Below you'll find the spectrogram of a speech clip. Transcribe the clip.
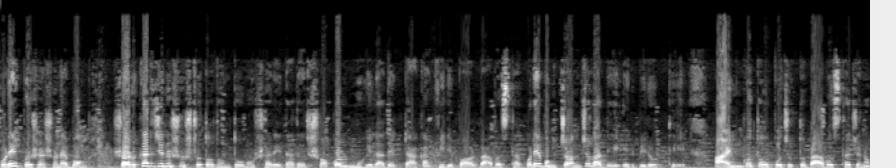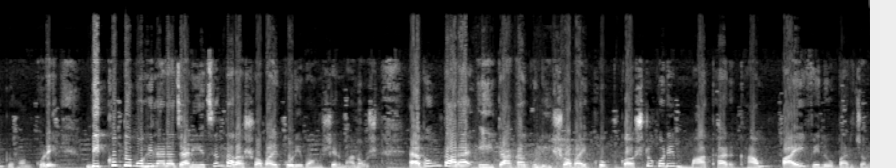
করে প্রশাসন এবং সরকার যেন সুষ্ঠু তদন্ত অনুসারে তাদের সকল মহিলাদের টাকা ফিরে পাওয়ার ব্যবস্থা করে এবং চঞ্চলা দে এর বিরুদ্ধে আইনগত উপযুক্ত ব্যবস্থা যেন গ্রহণ করে। বিক্ষুব্ধ মহিলারা জানিয়েছেন, তারা সবাই গরিব অংশের মানুষ এবং তারা এই টাকাগুলি সবাই খুব কষ্ট করে মাথার ঘাম পায়ে ফেলে উপার্জন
